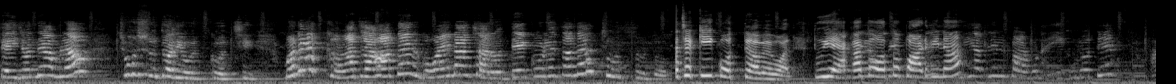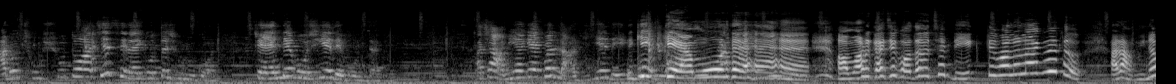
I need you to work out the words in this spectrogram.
সেই জন্য আমরা সুতোর ইউজ করছি। মানে কাঁচা হাতের গয়না ছাড়ো ডেকোরেশনে ছুট সুতো। আচ্ছা কি করতে হবে বল? তুই একা তো অত পারবি না। আমি পারব না। এগুলোতে আরও ছুট সুতো আছে সেলাই করতে শুরু কর। স্ট্যান্ডে বসিয়ে দে বোনটাকে আচ্ছা আমি আগে একবার লাগিয়ে দেখি কেমন হ্যাঁ হ্যাঁ হ্যাঁ। আমার কাছে কথা হচ্ছে দেখতে ভালো লাগবে তো? আর আমি না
